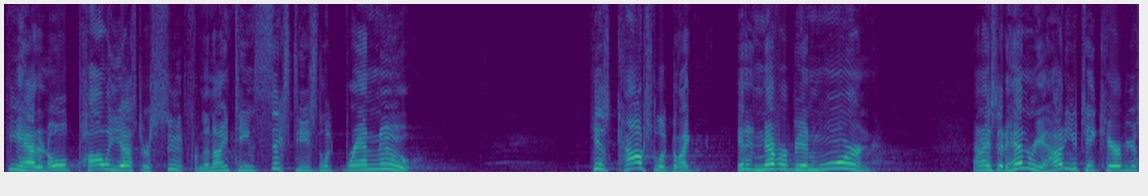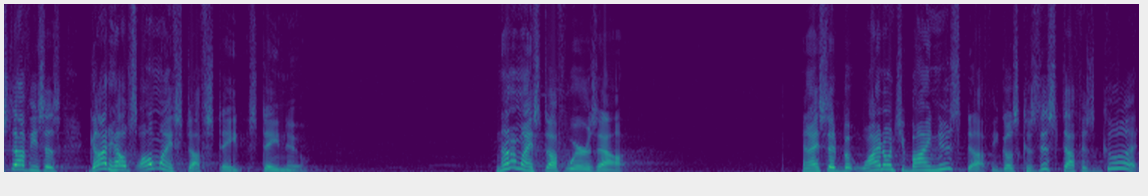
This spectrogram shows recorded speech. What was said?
He had an old polyester suit from the 1960s that looked brand new. His couch looked like it had never been worn. And I said, Henry, how do you take care of your stuff? He says, God helps all my stuff stay, stay new. None of my stuff wears out. And I said, But why don't you buy new stuff? He goes, Because this stuff is good.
